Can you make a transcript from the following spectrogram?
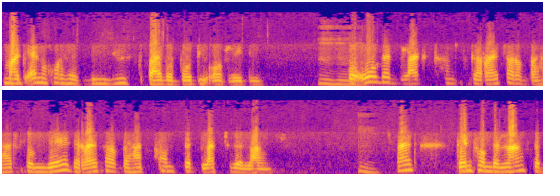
madi and has been used by the body already. Mhm. So all that blood comes to the right side of the heart. From there, the right side of the heart pumps the blood to the lungs. Mm. Right? Then from the lungs, the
